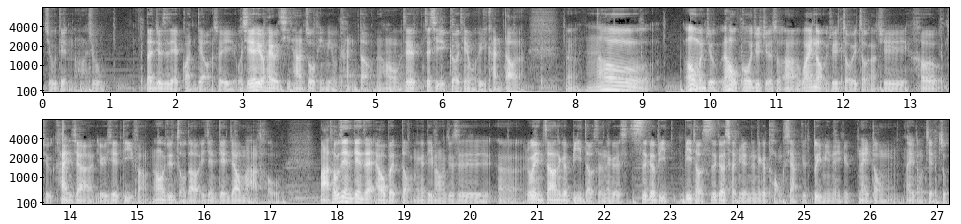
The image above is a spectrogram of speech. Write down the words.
九点，然后就灯就直接关掉了。所以我其实有还有其他作品没有看到。然后这这其实隔天我会去看到了，嗯，然后然后我们就，然后我过后就觉得说啊，Why not？我就走一走，然后去喝，就看一下有一些地方。然后我就走到一间店叫码头，码头这间店在 Albert Dock 那个地方，就是呃，如果你知道那个 Beatles 的那个四个 Be Beatles 四个成员的那个铜像，就对面那个那一栋那一栋建筑。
